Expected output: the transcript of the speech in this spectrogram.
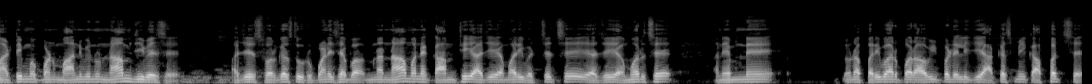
માટીમાં પણ માનવીનું નામ જીવે છે. આજે સ્વર્ગસ્થ રૂપાણી સાહેબ એમના નામ અને કામથી આજે અમારી વચ્ચે છે એ અજય અમર છે અને એમને એમના પરિવાર પર આવી પડેલી જે આકસ્મિક આફત છે,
